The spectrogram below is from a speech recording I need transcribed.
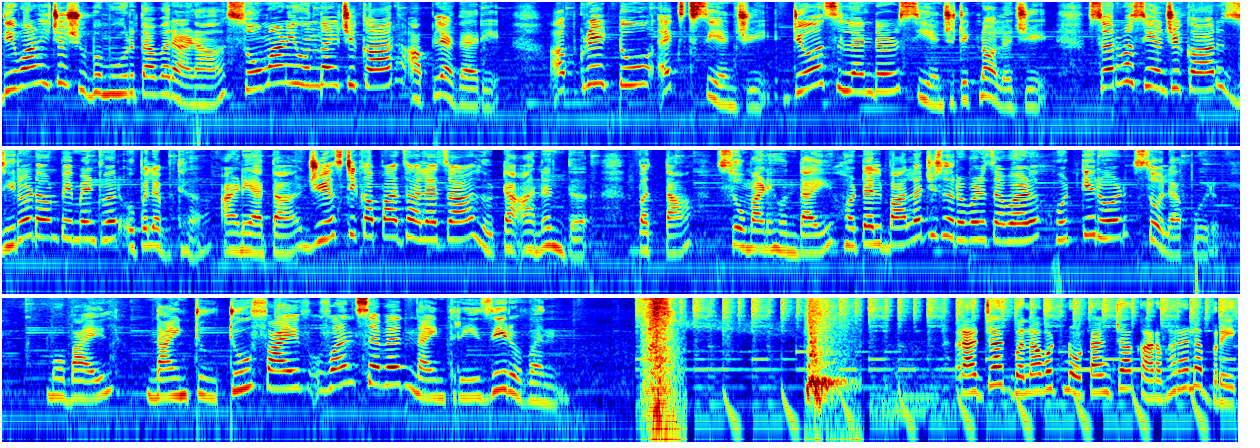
दिवाळीच्या शुभमुहूर्तावर आणा सोमाणी हुंदाईची कार आपल्या दारी. Upgrade to X C N G dual cylinder C N G technology सर्व C N G car zero down पेमेंटवर उपलब्ध. आणि आता जी एस टी कपात झाल्याचा लोटा आनंद. पत्ता सोमाणी हुंदाई हॉटेल बालाजी सरोवरजवळ Hotgi road Solapur. Mobile nine two two five one seven nine three zero one राज्यात बनावट नोटांच्या कारभाराला ब्रेक.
